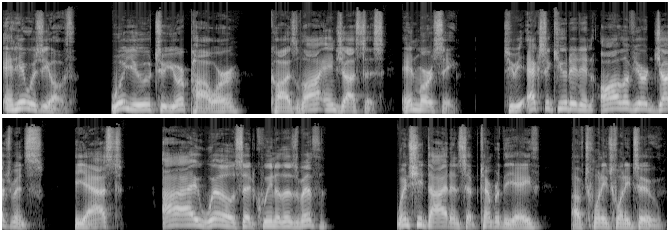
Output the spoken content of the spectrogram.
And here was the oath Will you, to your power, cause law and justice and mercy to be executed in all of your judgments? He asked. I will, said Queen Elizabeth. When she died on September the 8th of 2022,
